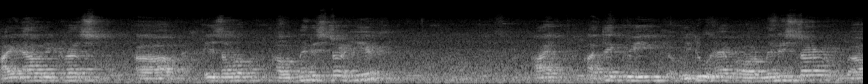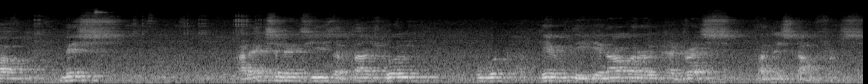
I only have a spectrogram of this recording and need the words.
I now request, uh, is our, our minister here? I, I think we, we do have our minister, uh, Miss, Her Excellency Zartaj Gul, who would give the inaugural address for this conference.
